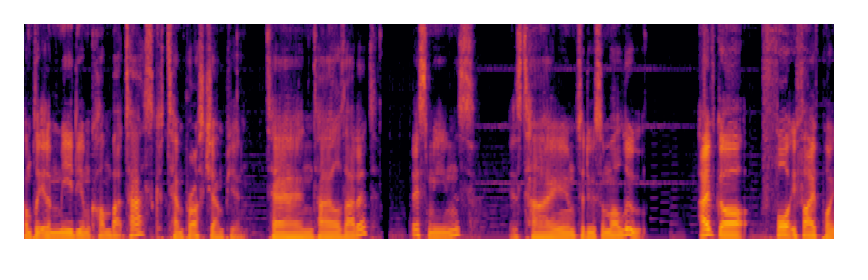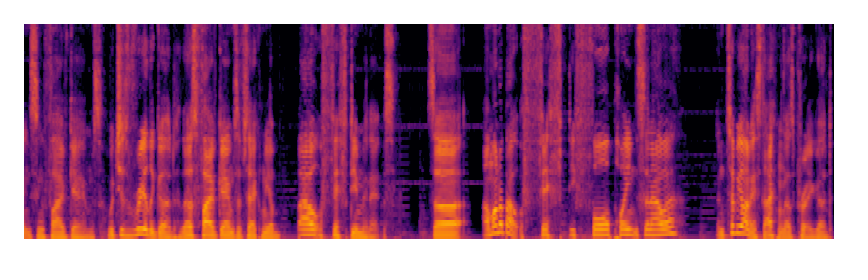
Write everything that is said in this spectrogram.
Completed a medium combat task. Tempoross champion. 10 tiles added. This means it's time to do some more loot. I've got 45 points in 5 games, which is really good. Those 5 games have taken me about 50 minutes. So I'm on about 54 points an hour, and to be honest, I think that's pretty good.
